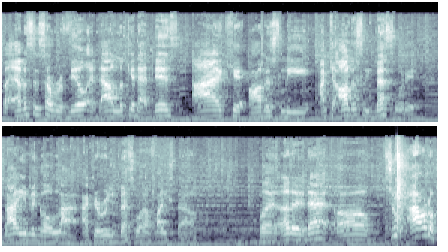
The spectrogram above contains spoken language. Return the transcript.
but ever since her reveal and now looking at this, I can honestly, I can honestly mess with it. Not even gonna lie, I can really mess with her fight style. But other than that, um, shoot, I don't know,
